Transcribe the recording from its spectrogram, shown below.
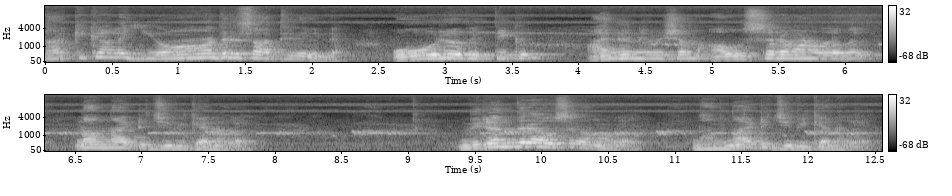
തർക്കിക്കാനുള്ള യാതൊരു സാധ്യതയില്ല ഓരോ വ്യക്തിക്കും അനുനിമിഷം അവസരമാണുള്ളത് നന്നായിട്ട് ജീവിക്കാനുള്ളത്. നിരന്തര അവസരമാണുള്ളത് നന്നായിട്ട് ജീവിക്കാനുള്ളത്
